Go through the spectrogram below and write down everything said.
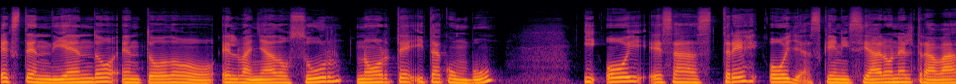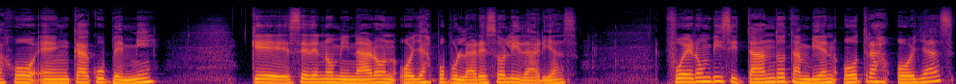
extendiendo en todo el Bañado Sur, Norte y Tacumbú. Y hoy esas tres ollas que iniciaron el trabajo en Cacupemí, que se denominaron ollas populares solidarias, fueron visitando también otras ollas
